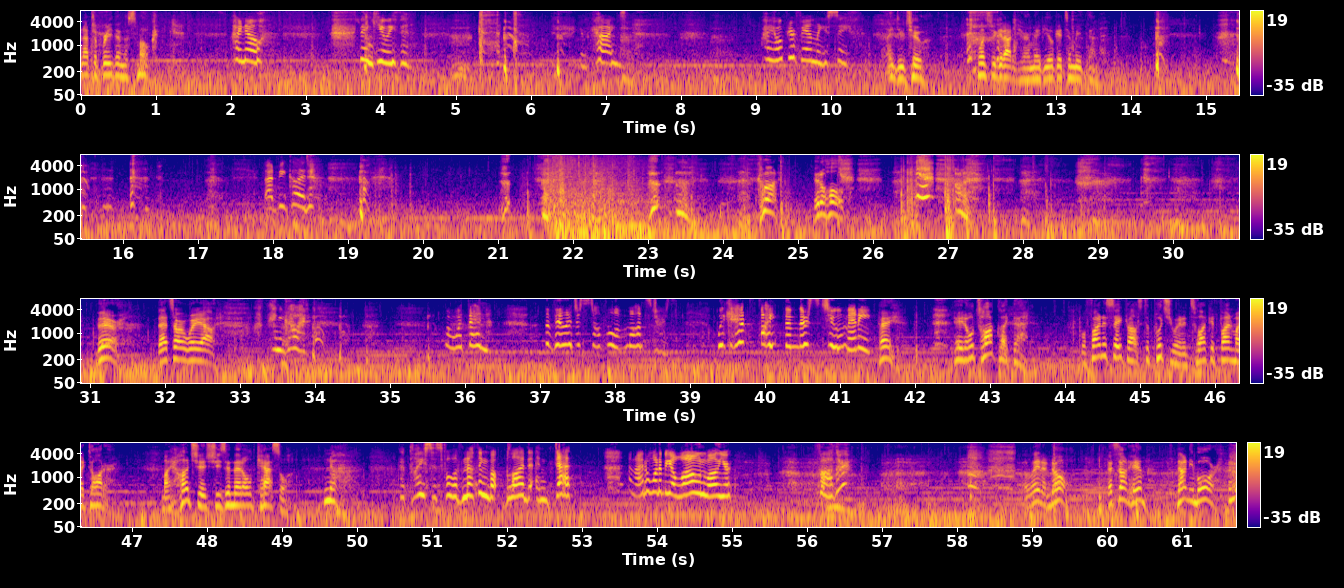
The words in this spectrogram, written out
Try not to breathe in the smoke. I know. Thank you, Ethan. You're kind. I hope your family is safe. I do too. Once we get out of here, maybe you'll get to meet them. That'd be good. Come on, it'll hold. There, that's our way out. Thank God. But what then? The village is still full of monsters. We can't fight them, there's too many. Hey, hey, don't talk like that. We'll find a safe house to put you in until I can find my daughter. My hunch is she's in that old castle. No. That place is full of nothing but blood and death. And I don't want to be alone while you're. Father? Elena, no. That's not him. Not anymore. He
